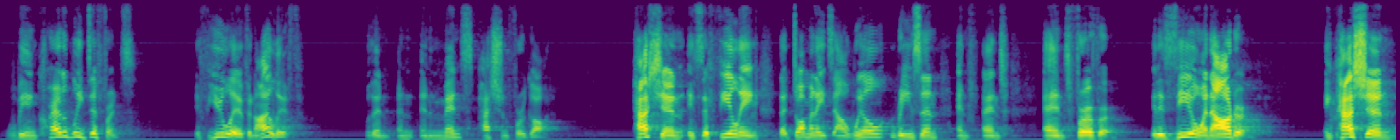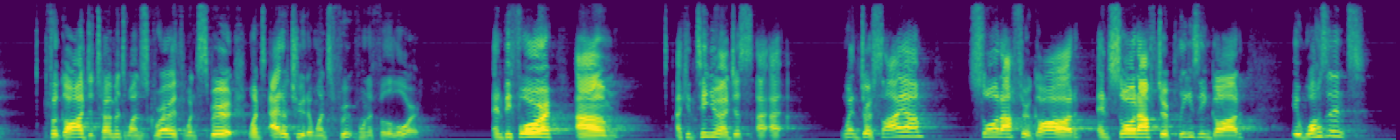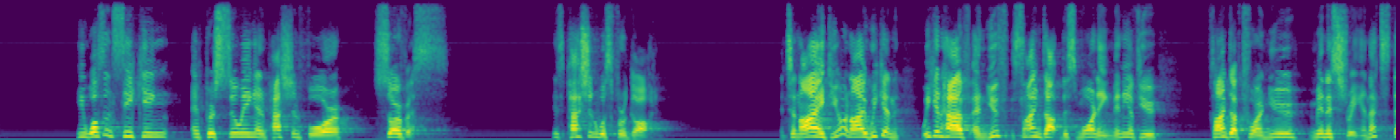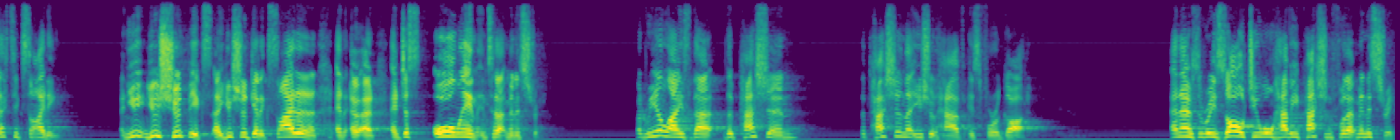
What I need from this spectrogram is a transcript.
will be incredibly different if you live and I live with an, an, an immense passion for God. Passion is the feeling that dominates our will, reason, and, and, and fervor. It is zeal and ardor. A passion for God determines one's growth, one's spirit, one's attitude, and one's fruitfulness for the Lord. And before um, I continue, I just, I, I, when Josiah sought after God and sought after pleasing God, it wasn't, he wasn't seeking and pursuing and passion for service. His passion was for God. And tonight, you and I, we can, we can have, and you've signed up this morning, many of you signed up for a new ministry, and that's, that's exciting. And you, you, should be, uh, you should get excited and, and, uh, and, and just all in into that ministry. But realize that the passion, the passion that you should have is for God. And as a result, you will have a passion for that ministry.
